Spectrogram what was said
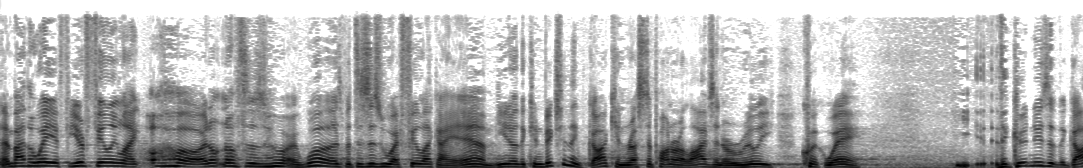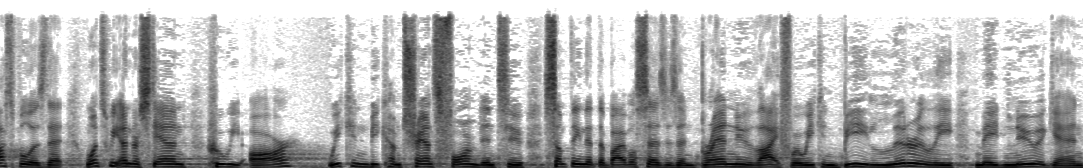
And by the way, if you're feeling like, oh, I don't know if this is who I was, but this is who I feel like I am, you know, the conviction that God can rest upon our lives in a really quick way. The good news of the gospel is that once we understand who we are, we can become transformed into something that the Bible says is a brand new life, where we can be literally made new again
